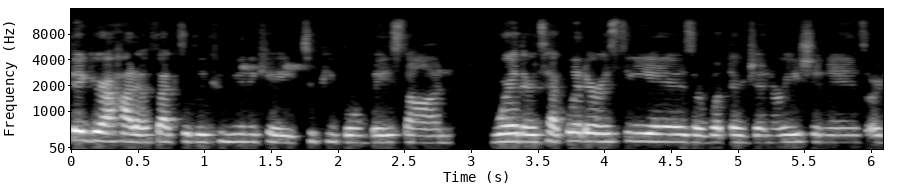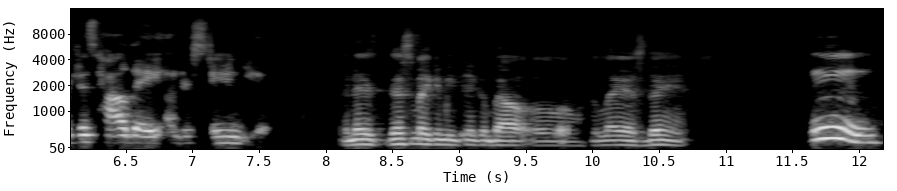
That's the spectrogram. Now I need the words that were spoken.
figure out how to effectively communicate to people based on where their tech literacy is or what their generation is or just how they understand you and that's that's making me think about uh, the Last Dance. Mm.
